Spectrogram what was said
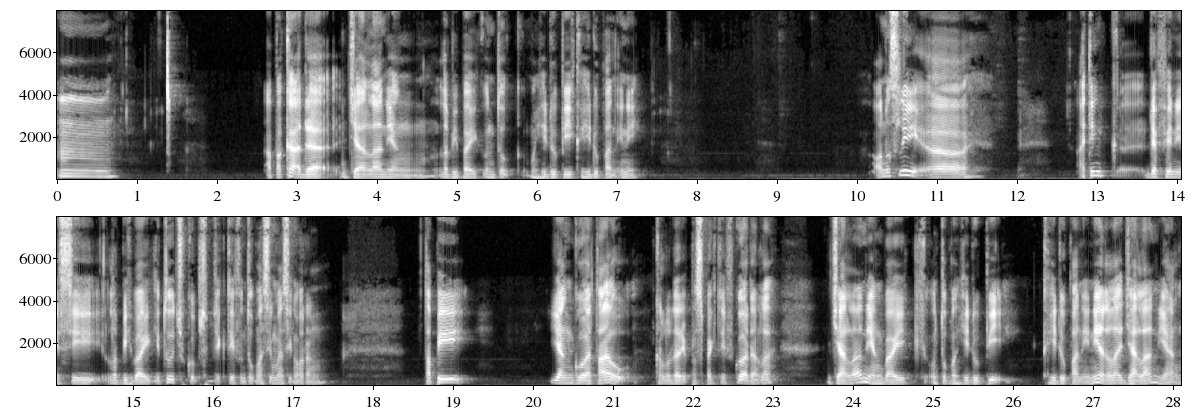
Hmm, apakah ada jalan yang lebih baik untuk menghidupi kehidupan ini? Honestly, uh, I think definisi lebih baik itu cukup subjektif untuk masing-masing orang. Tapi yang gue tahu kalau dari perspektif gue adalah jalan yang baik untuk menghidupi kehidupan ini adalah jalan yang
